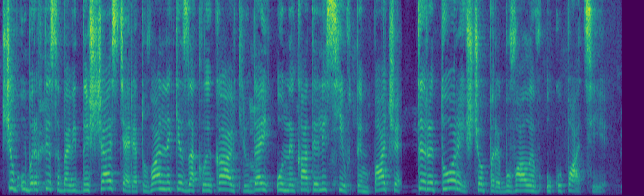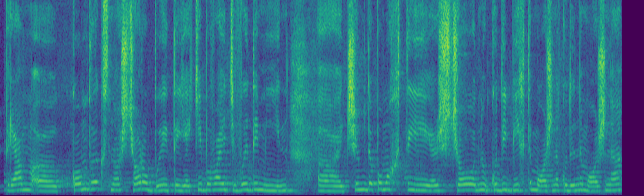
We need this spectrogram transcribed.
Щоб уберегти себе від нещастя, рятувальники закликають людей уникати лісів, тим паче територій, що перебували в окупації. Прям е, комплексно, що робити, які бувають види мін, е, чим допомогти, що ну куди бігти можна, куди не можна.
